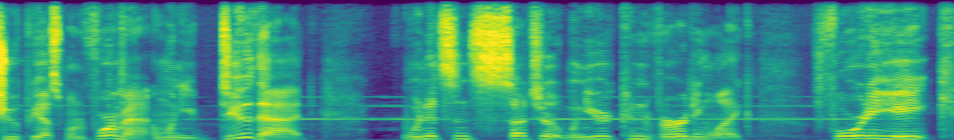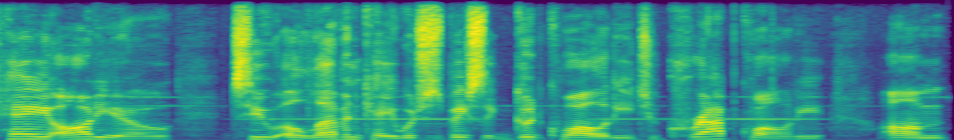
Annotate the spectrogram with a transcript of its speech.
to ps1 format. And when you do that when it's in such a when you're converting like 48k audio to 11k which is basically good quality to crap quality um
